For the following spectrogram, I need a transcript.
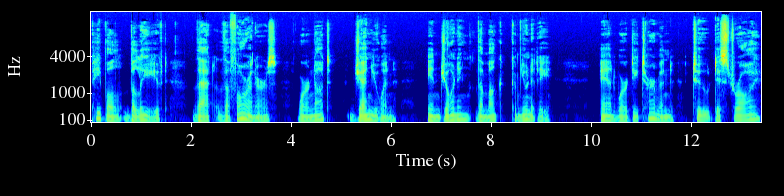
People believed that the foreigners were not genuine in joining the monk community and were determined to destroy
